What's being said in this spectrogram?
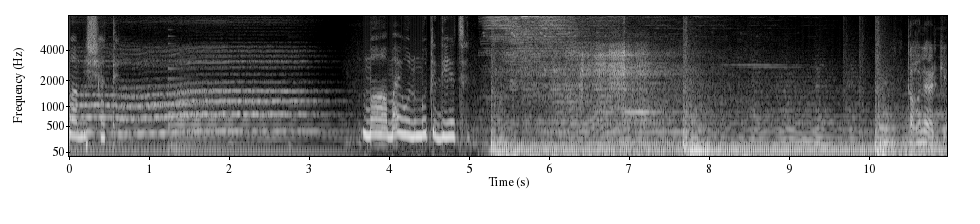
মামির সাথে। মা আমায় অনুমতি দিয়েছেন। তাহলে আর কি।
